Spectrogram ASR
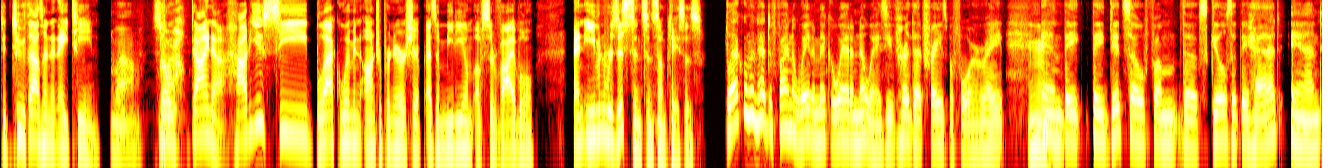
to 2018. Wow. So, Daina, how do you see black women entrepreneurship as a medium of survival and even resistance in some cases? Black women had to find a way to make a way out of no ways. You've heard that phrase before, right? Mm. And they they did so from the skills that they had and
